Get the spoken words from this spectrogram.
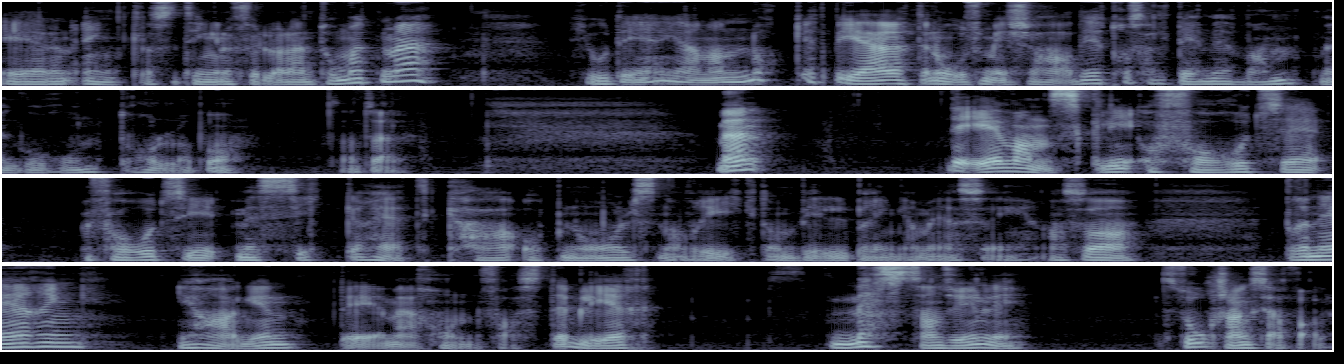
er den enkleste tingen å fylle den tomheten med? Jo, det er gjerne nok et begjær etter noe som vi ikke har. Det er tross alt det vi er vant med å gå rundt og holde på. Sant vel? Men det er vanskelig å forutse forutsi med sikkerhet hva oppnåelsen av rikdom vil bringe med seg. Altså, drenering i hagen, det er mer håndfast. Det blir mest sannsynlig, stor sjanse iallfall,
